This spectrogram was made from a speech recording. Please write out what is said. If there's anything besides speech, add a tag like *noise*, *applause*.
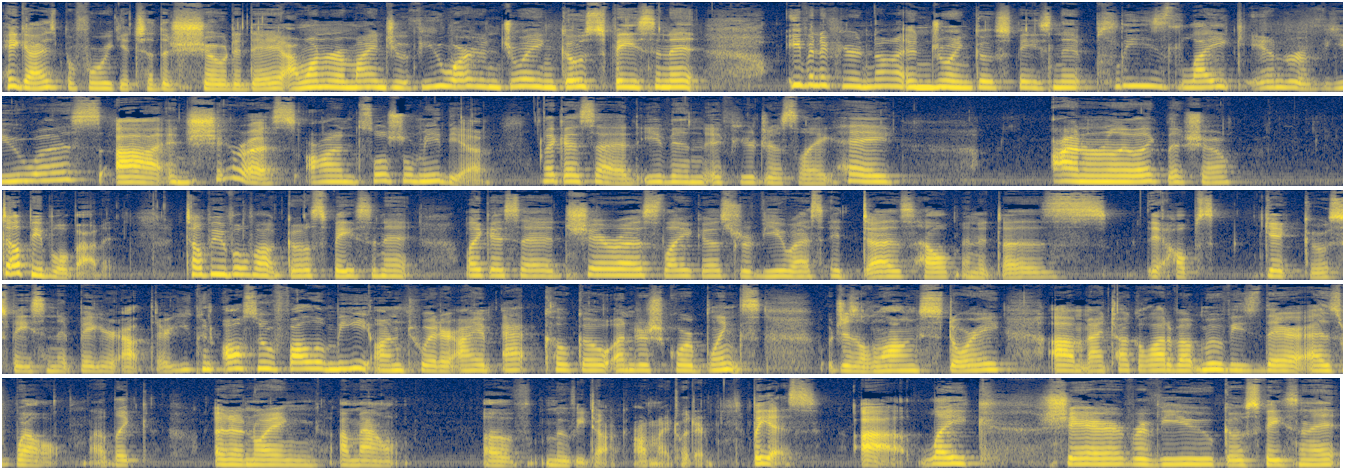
Hey guys, before we get to the show today, I want to remind you if you are enjoying Ghost Facing It, even if you're not enjoying Ghost Facing It, please like and review us uh, and share us on social media. Like I said, even if you're just like, hey, I don't really like this show, tell people about it. Tell people about Ghost Facing It. Like I said, share us, like us, review us. It does help and it does, it helps get Ghostface Facing It bigger out there. You can also follow me on Twitter. I am at Coco underscore Blinks, which is a long story. Um, I talk a lot about movies there as well, uh, like an annoying amount of movie talk on my Twitter. But yes, uh, like, share, review, Ghostface Facing It.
